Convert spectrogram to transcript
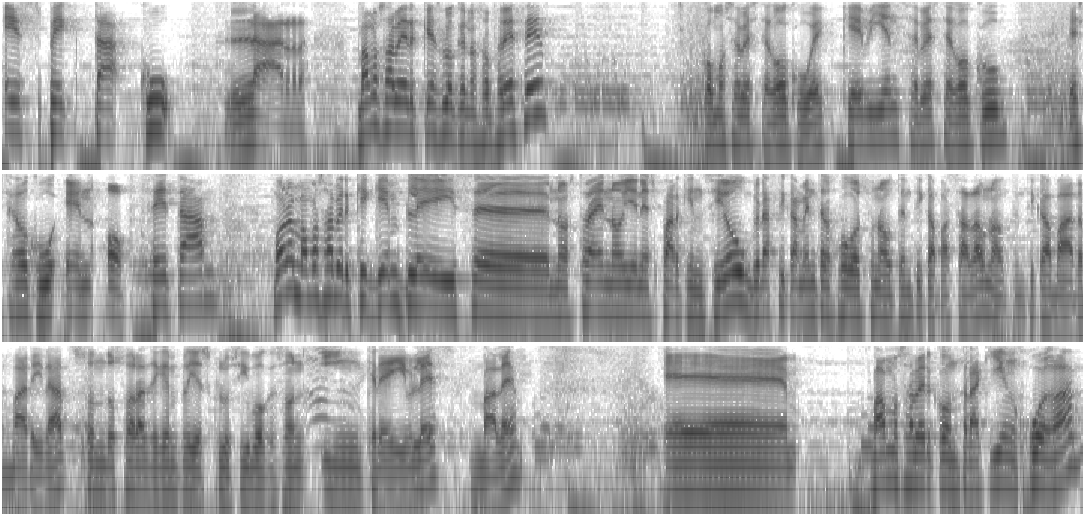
espectacular. Vamos a ver qué es lo que nos ofrece. Cómo se ve este Goku, ¿eh? Qué bien se ve este Goku. Este Goku en Z. Bueno, vamos a ver qué gameplays eh, nos traen hoy en Sparking Zero. Gráficamente el juego es una auténtica pasada, una auténtica barbaridad. Son dos horas de gameplay exclusivo que son increíbles, ¿vale? Eh, vamos a ver contra quién juega.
